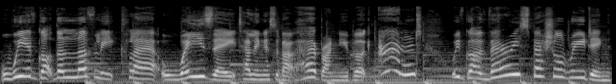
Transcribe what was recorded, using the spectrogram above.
We have got the lovely Clare Weze telling us about her brand new book, and we've got a very special reading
